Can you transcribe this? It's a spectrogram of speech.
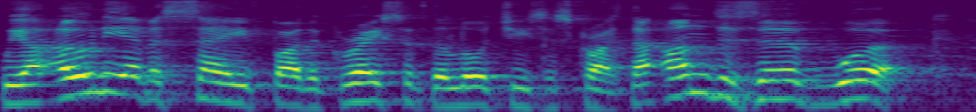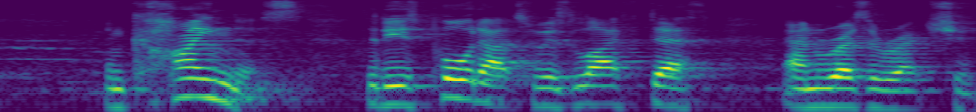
we are only ever saved by the grace of the Lord Jesus Christ, that undeserved work and kindness that He has poured out through His life, death, and resurrection.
